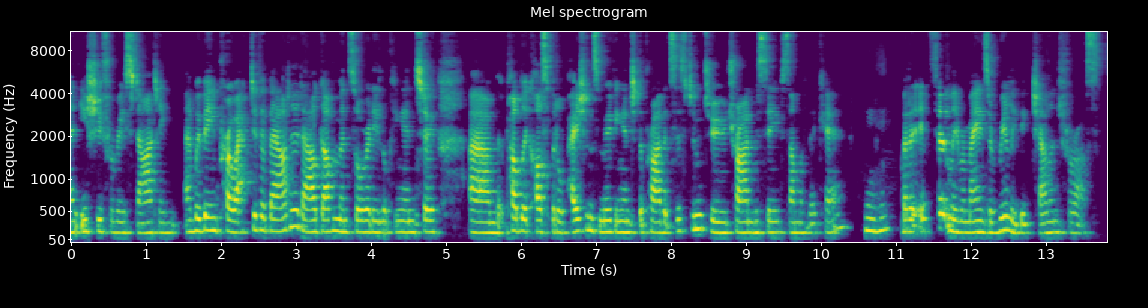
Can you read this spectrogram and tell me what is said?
an issue for restarting. And we're being proactive about it. Our government's already looking into um, public hospital patients moving into the private system to try and receive some of their care. Mm-hmm. But it, it certainly remains a really big challenge for us.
